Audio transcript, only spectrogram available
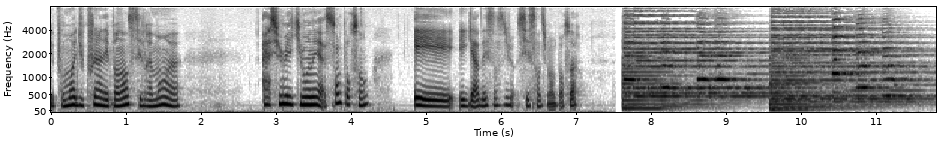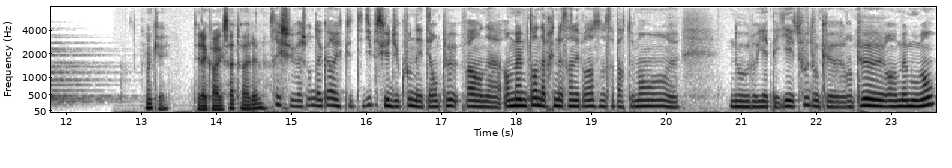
Et pour moi, du coup, l'indépendance, c'est vraiment euh, assumer qui on est à 100% et, et garder ses, ses sentiments pour soi. Ok. T'es d'accord avec ça toi Adèle? C'est vrai que je suis vachement d'accord avec ce que tu dis parce que du coup on a été un peu, enfin en même temps on a pris notre indépendance notre appartement, euh, nos loyers à payer et tout, donc euh, un peu au même moment.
